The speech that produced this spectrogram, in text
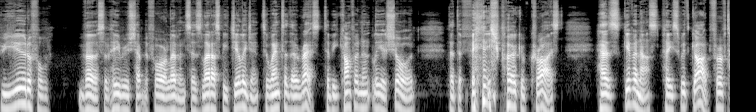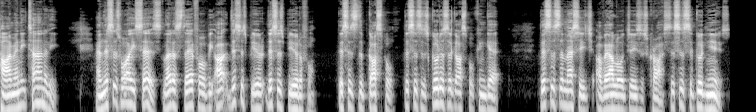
beautiful verse of Hebrews chapter 4:11 says, "Let us be diligent to enter the rest, to be confidently assured that the finished work of Christ has given us peace with God for a time and eternity." And this is why he says, "Let us therefore be." Oh, this is be- This is beautiful. This is the gospel. This is as good as the gospel can get. This is the message of our Lord Jesus Christ. This is the good news.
